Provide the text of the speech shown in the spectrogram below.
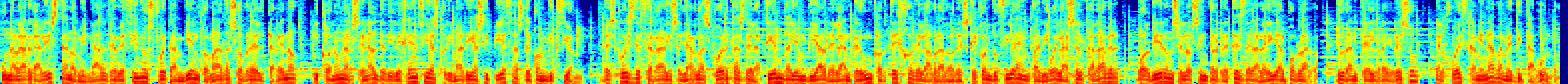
Una larga lista nominal de vecinos fue también tomada sobre el terreno, y con un arsenal de diligencias primarias y piezas de convicción. Después de cerrar y sellar las puertas de la tienda y enviar delante un cortejo de labradores que conducía en parihuelas el cadáver, volviéronse los intérpretes de la ley al poblado. Durante el regreso, el juez caminaba meditabundo.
